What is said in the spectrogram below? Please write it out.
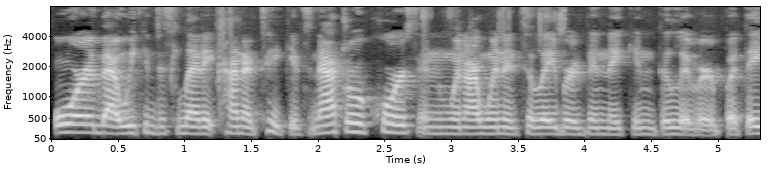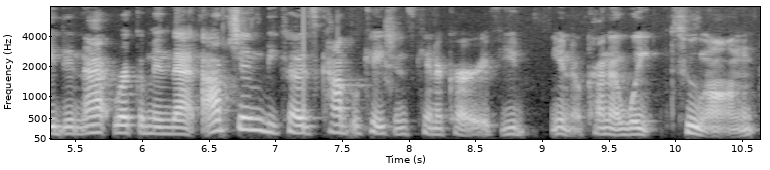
or that we can just let it kind of take its natural course. And when I went into labor, then they can deliver. But they did not recommend that option because complications can occur if you, you know, kind of wait too long.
